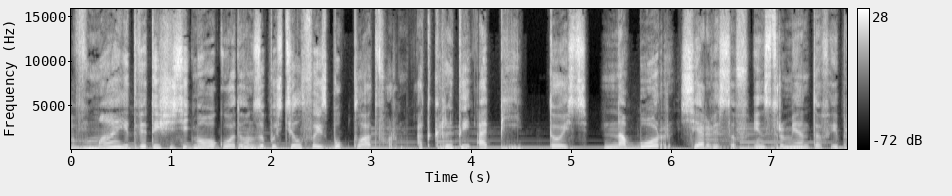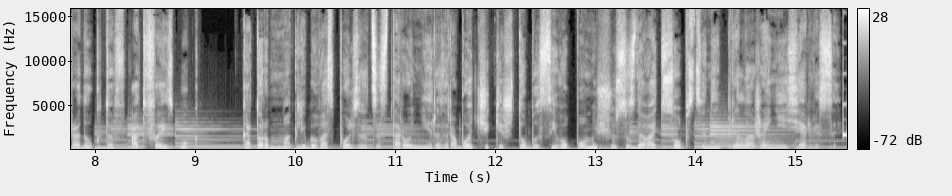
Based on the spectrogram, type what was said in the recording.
В мае 2007 года он запустил Facebook Platform, открытый API, то есть набор сервисов, инструментов и продуктов от Facebook, которым могли бы воспользоваться сторонние разработчики, чтобы с его помощью создавать собственные приложения и сервисы –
